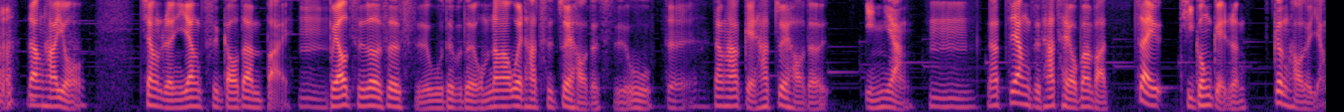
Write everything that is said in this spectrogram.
让它有像人一样吃高蛋白，嗯，不要吃垃圾食物，对不对？我们让它喂它吃最好的食物，对，让它给它最好的营养，嗯嗯，那这样子它才有办法再提供给人更好的养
